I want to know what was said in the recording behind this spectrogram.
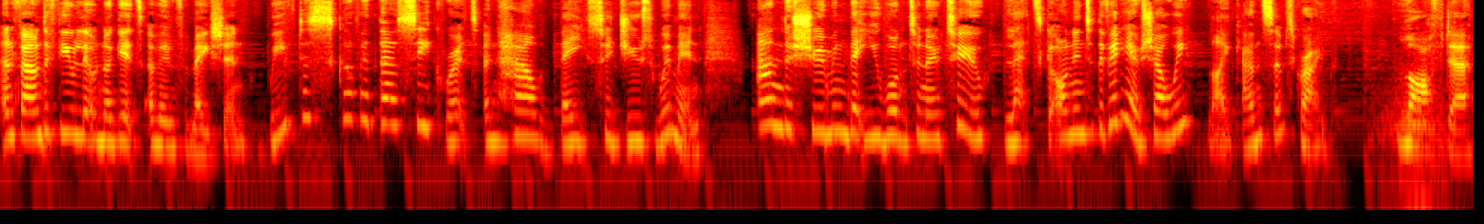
and found a few little nuggets of information. We've discovered their secrets and how they seduce women. And assuming that you want to know too, let's get on into the video, shall we? Like and subscribe. Laughter.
